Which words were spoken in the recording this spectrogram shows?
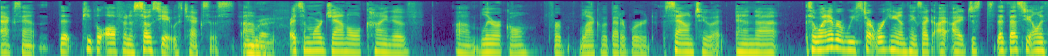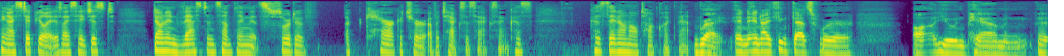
accent that people often associate with Texas. Um, Right. It's a more gentle kind of um, lyrical, for lack of a better word, sound to it. And uh, so whenever we start working on things, like I, I just that, that's the only thing I stipulate is I say just don't invest in something that's sort of a caricature of a Texas accent because because they don't all talk like that. Right, and and I think that's where uh, you and Pam and uh,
